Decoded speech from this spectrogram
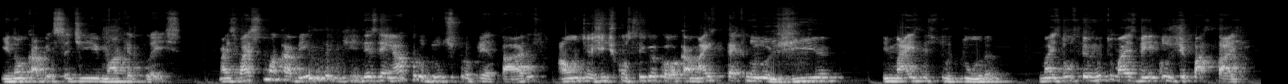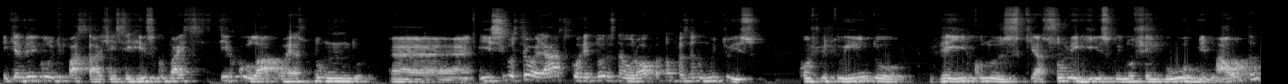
e não cabeça de marketplace. Mas mais com uma cabeça de desenhar produtos proprietários, onde a gente consiga colocar mais tecnologia e mais estrutura, mas vão ser muito mais veículos de passagem. O que é veículo de passagem? Esse risco vai circular para o resto do mundo. É... E se você olhar, as corretoras na Europa estão fazendo muito isso, constituindo veículos que assumem risco em Luxemburgo e Malta,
